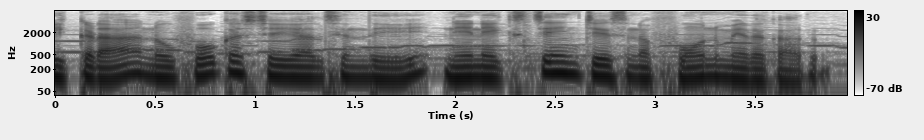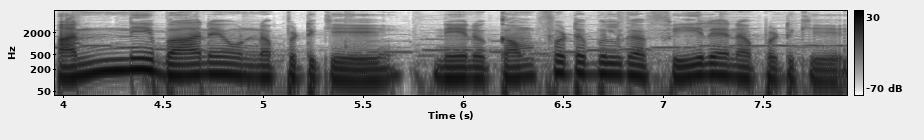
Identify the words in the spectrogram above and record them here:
ఇక్కడ నువ్వు ఫోకస్ చేయాల్సింది నేను ఎక్స్చేంజ్ చేసిన ఫోన్ మీద కాదు. అన్నీ బాగానే ఉన్నప్పటికీ నేను కంఫర్టబుల్గా ఫీల్ అయినప్పటికీ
